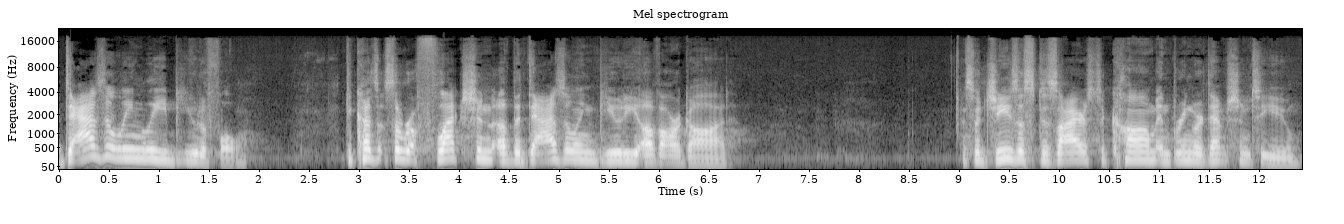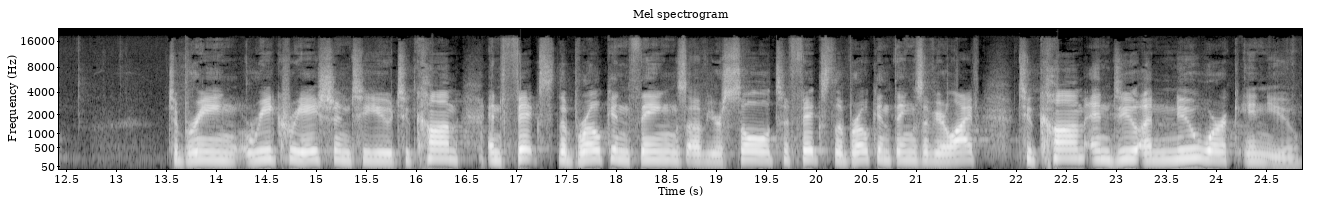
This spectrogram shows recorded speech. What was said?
dazzlingly beautiful because it's a reflection of the dazzling beauty of our God. And so Jesus desires to come and bring redemption to you, to bring recreation to you, to come and fix the broken things of your soul, to fix the broken things of your life, to come and do a new work in you.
